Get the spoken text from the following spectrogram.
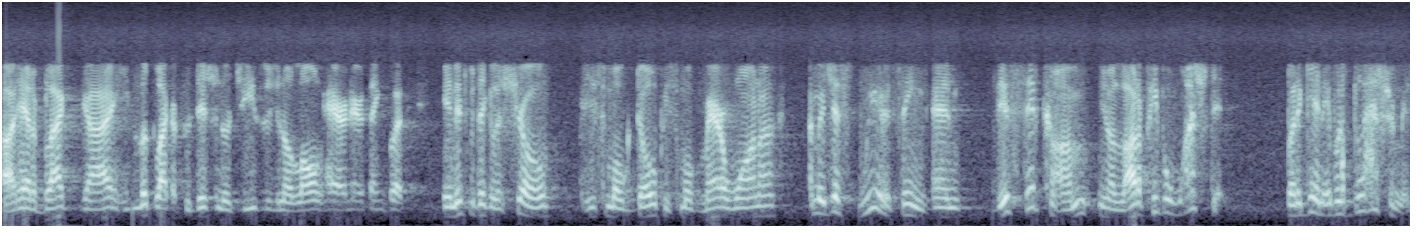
Uh, it had a black guy. He looked like a traditional Jesus, you know, long hair and everything. But in this particular show, he smoked dope. He smoked marijuana. I mean, just weird things. And this sitcom, you know, a lot of people watched it. But again, it was blasphemous.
